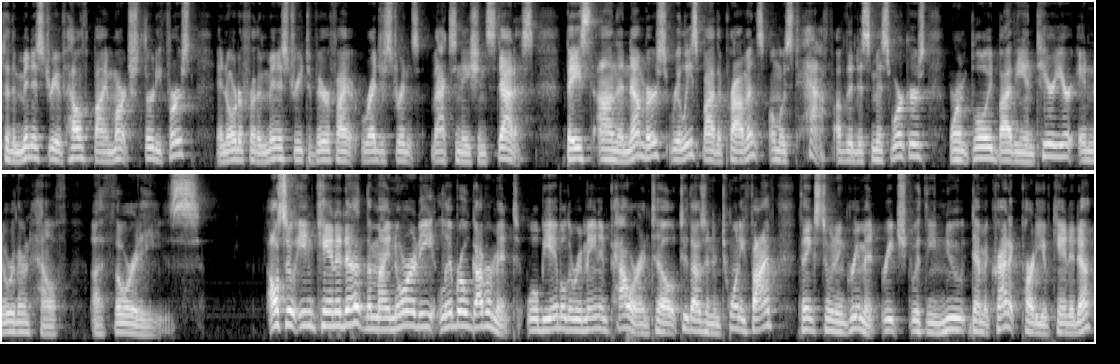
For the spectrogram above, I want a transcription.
to the Ministry of Health by March 31st in order for the ministry to verify registrants' vaccination status. Based on the numbers released by the province, almost half of the dismissed workers were employed by the Interior and Northern Health authorities. Also in Canada, the minority Liberal government will be able to remain in power until 2025 thanks to an agreement reached with the new Democratic Party of Canada.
